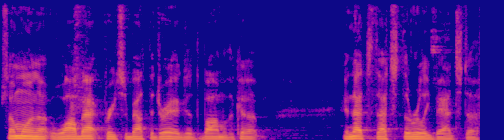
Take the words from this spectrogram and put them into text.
Someone a while back preached about the dregs at the bottom of the cup. And that's, that's the really bad stuff.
